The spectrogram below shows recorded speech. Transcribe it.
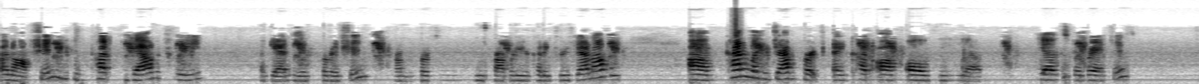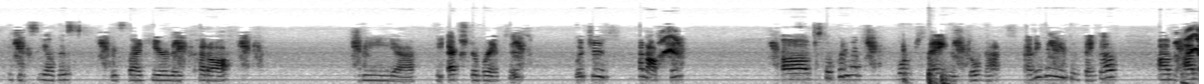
an option. You can cut down a tree, again with permission from the person whose property you're cutting trees down off of, um, kind of like a Java perch, and cut off all the, uh, the extra branches. You can see on this, this side here they cut off the uh, the extra branches, which is an option. Um, so pretty much what I'm saying is go nuts. Anything you can think of. Um, I'm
